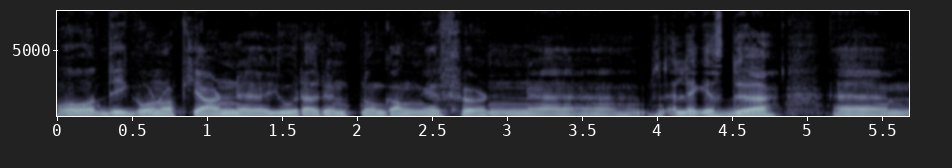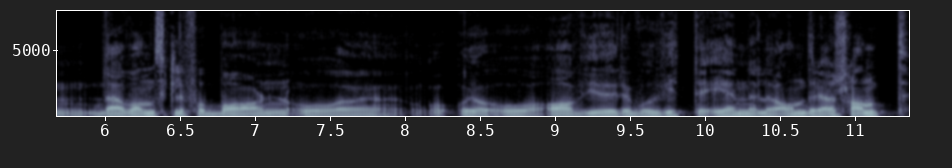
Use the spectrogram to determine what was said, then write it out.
Og de går nok gjerne jorda rundt noen ganger før den legges død. Det er vanskelig for barn å, å, å, avgjøre hvorvidt det ene eller andre er sant.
